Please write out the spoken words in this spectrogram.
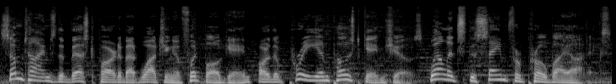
sometimes the best part about watching a football game are the pre and post game shows. Well, it's the same for probiotics.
